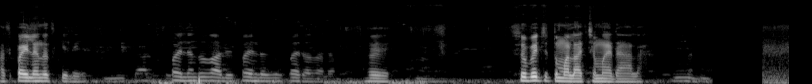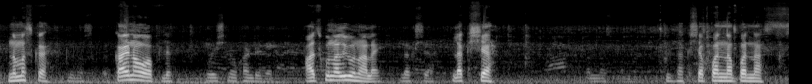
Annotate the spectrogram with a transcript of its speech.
आज पहिल्यांदाच केली. पहिल्यांदाच आले पहिल्यांदा पहिला झाला. होय. शुभेच्छा तुम्हाला आजच्या मैदानाला. नमस्कार. नमस्कार. काय नाव आपलं? वैष्णव खांडेकर. आज कुणाला घेऊन आलाय? लक्ष. लक्ष. पन्नास पन्नास. लक्ष पन्नास पन्नास.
